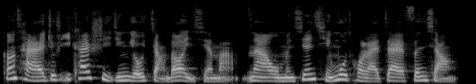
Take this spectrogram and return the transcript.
刚才就是一开始已经有讲到一些嘛，那我们先请木头来再分享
